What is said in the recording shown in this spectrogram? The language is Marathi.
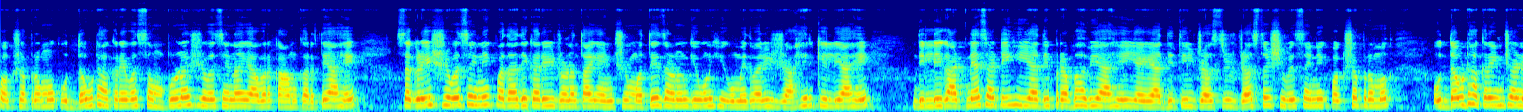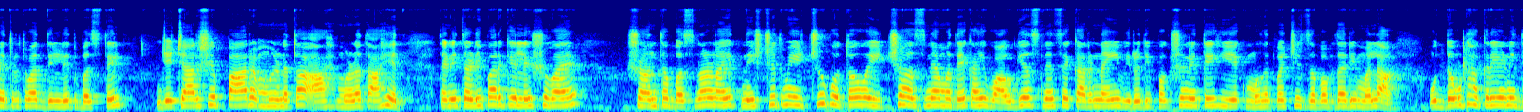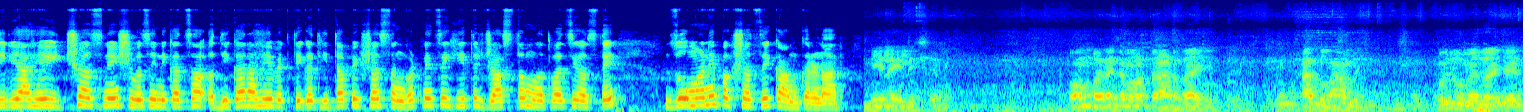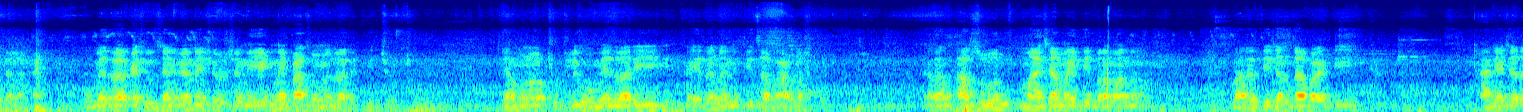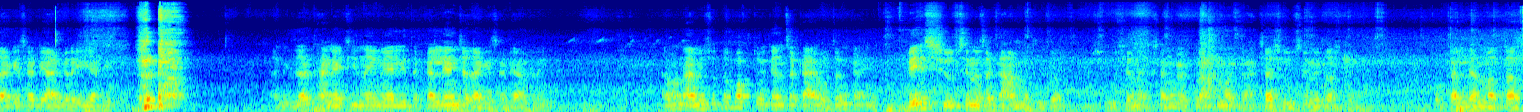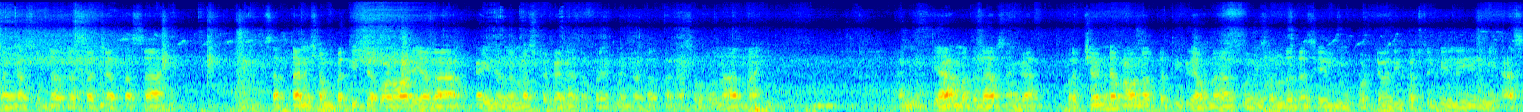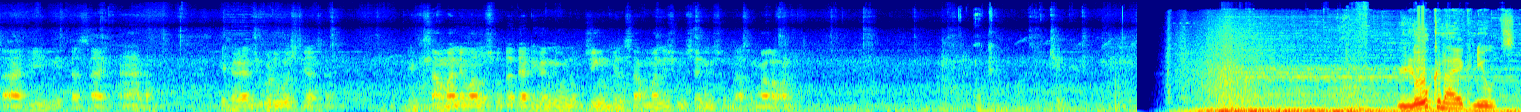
पक्षप्रमुख उद्धव ठाकरे व संपूर्ण शिवसेना यावर काम करते आहे. सगळे शिवसैनिक पदाधिकारी जनता यांची मते जाणून घेऊन ही उमेदवारी जाहीर केली आहे. दिल्ली गाठण्यासाठी ही यादी प्रभावी आहे. या यादीतील जास्तीत जास्त शिवसैनिक पक्षप्रमुख उद्धव ठाकरेंच्या नेतृत्वात दिल्लीत बसतील जे चारशे पार म्हणता आह म्हणत आहेत. त्यांनी तडीपार केल्याशिवाय शांत बसणार नाहीत. निश्चित मी इच्छुक होतो व इच्छा असण्यामध्ये काही वावगे असण्याचे कारण नाही. विरोधी पक्षनेते ही एक महत्त्वाची जबाबदारी मला उद्धव ठाकरे यांनी दिली आहे इच्छा असणे शिवसैनिकाचा अधिकार आहे. व्यक्तिगत हितापेक्षा संघटनेचे हित जास्त महत्त्वाचे असते. जोमाने पक्षाचे काम करणार. मेला इलेक्शन आहे. फॉर्म भरायचा मला वाटतं अर्धा आहे. हात लांब आहे. होईल उमेदवारी जाईल त्याला काय? उमेदवार का शिवसेनेकडे नाही शिवसेने एक नाही पाच उमेदवार आहेत इच्छुक. त्यामुळं कुठली उमेदवारी काही रणनीतीचा भाग असतो कारण अजून माझ्या माहितीप्रमाणे भारतीय जनता पार्टी ठाण्याच्या जागेसाठी आग्रही आहे. आणि जर ठाण्याची नाही मिळाली तर कल्याणच्या जागेसाठी आग्रही म्हणून आम्ही सुद्धा बघतोय त्यांचं काय होतं आणि काय नाही. बेस शिवसेनेचं काम आहे तिथं. शिवसेना एक संघटनात्मक ढाचा शिवसेनेत असतो. तो कल्याण मतदारसंघात सुद्धा जसाच्या तसा आहे. सत्ता आणि संपत्तीच्या बळावर याला काही जण नष्ट करण्याचा प्रयत्न करतात पण असं होणार नाही. त्या मतदारसंघात प्रचंड प्रमाणात प्रतिक्रिया होणार. कोणी समजत असेल मी कोट्यवधी खर्च केले मी असा आहे मी तसा आहे. हां, हां. हे सगळ्या झूड गोष्टी असतात. एक सामान्य माणूस सुद्धा त्या ठिकाणी निवडणूक जिंकेल. सामान्य शिवसैनिक सुद्धा असं मला वाटतं. लोकनायक न्यूज.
